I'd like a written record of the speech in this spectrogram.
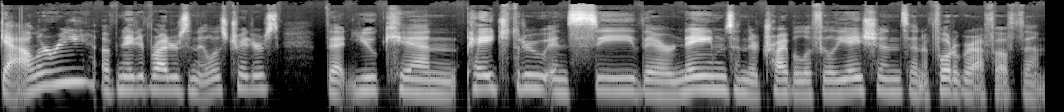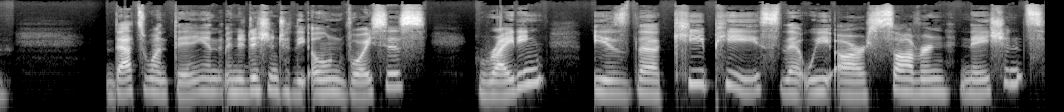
gallery of native writers and illustrators that you can page through and see their names and their tribal affiliations and a photograph of them. That's one thing. And in addition to the own voices, writing is the key piece that we are sovereign nations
